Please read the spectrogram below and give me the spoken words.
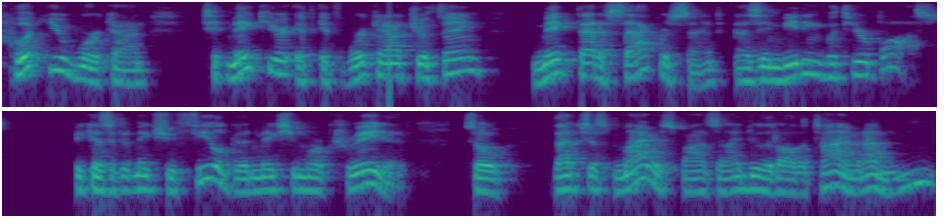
Put your work on to make your if, if working out your thing, make that a sacrosanct as a meeting with your boss. Because if it makes you feel good, makes you more creative. So that's just my response, and I do that all the time. And I'm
